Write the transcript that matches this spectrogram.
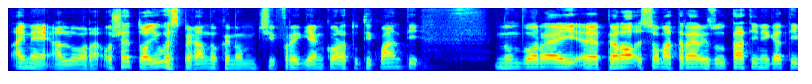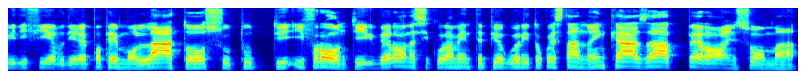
ahimè, allora, ho scelto la Juve sperando che non ci freghi ancora tutti quanti non vorrei, eh, però insomma tre risultati negativi di fila, vuol dire proprio è mollato su tutti i fronti. Verona è sicuramente più agguerrito quest'anno, è in casa, però insomma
